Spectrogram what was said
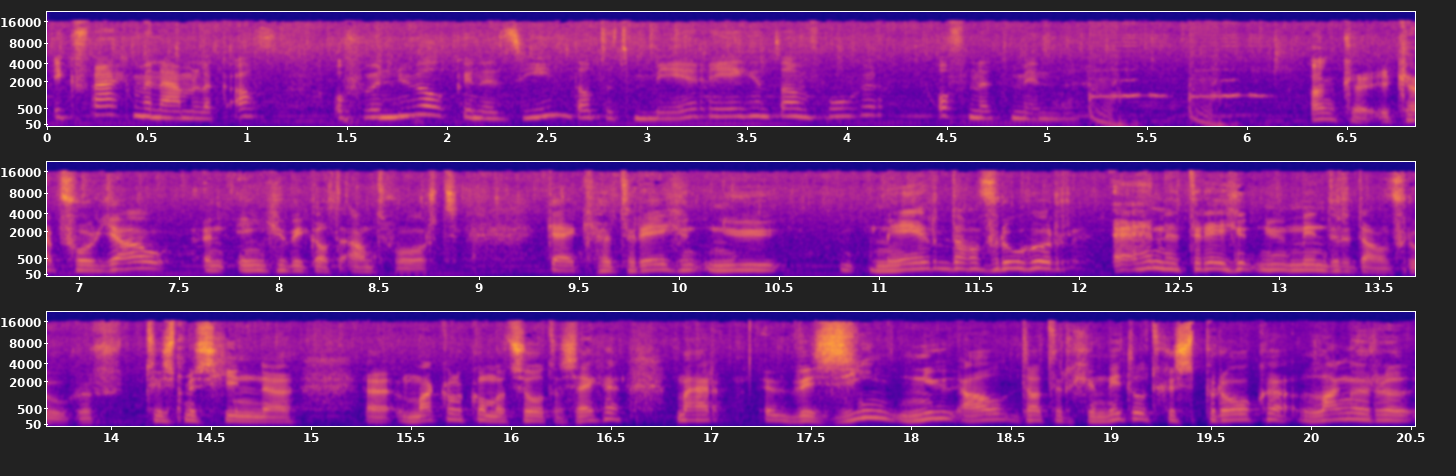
Ik vraag me namelijk af of we nu al kunnen zien dat het meer regent dan vroeger of net minder. Anke, ik heb voor jou een ingewikkeld antwoord. Kijk, het regent nu meer dan vroeger en het regent nu minder dan vroeger. Het is misschien uh, uh, makkelijk om het zo te zeggen, maar we zien nu al dat er gemiddeld gesproken langere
